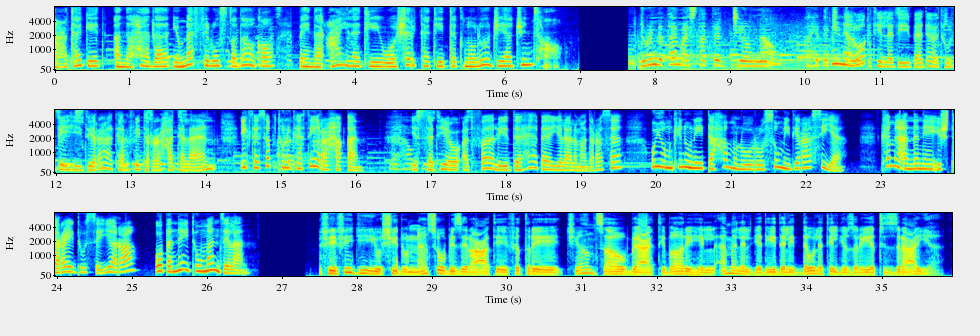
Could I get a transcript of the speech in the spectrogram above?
أعتقد أن هذا يمثل الصداقة بين عائلتي وشركة تكنولوجيا جينتاو During the time I started till now, من الوقت الذي بدأت فيه زراعة الفطر حتى الآن اكتسبت الكثير حقا. يستطيع أطفالي الذهاب إلى المدرسة ويمكنني تحمل رسوم دراسية. كما أنني اشتريت سيارة وبنيت منزلا. في فيجي يشيد الناس بزراعة فطر تشيان ساو باعتباره الأمل الجديد للدولة الجزرية الزراعية.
